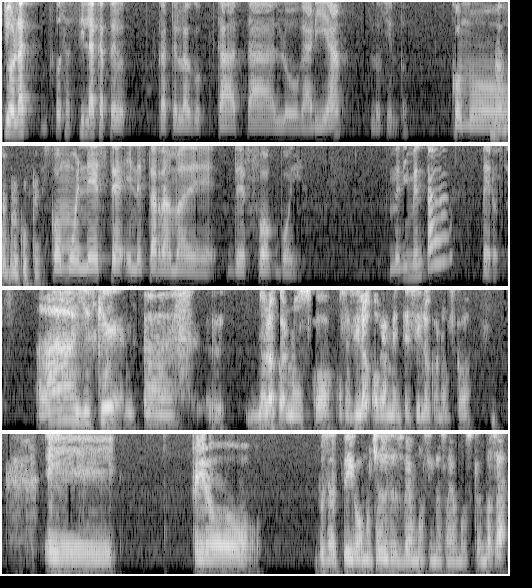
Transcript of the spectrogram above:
yo la, o sea, sí la catalogaría, lo siento, como, No te preocupes. como en este, en esta rama de, de fuckboy. Medio inventada, pero sí. Ay, es que ah, no lo conozco, o sea, sí lo, obviamente sí lo conozco, eh, pero, o sea, te digo, muchas veces vemos y no sabemos qué onda, o sea,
